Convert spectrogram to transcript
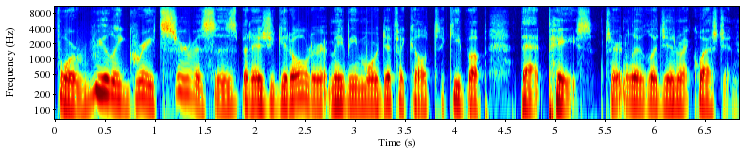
for really great services, but as you get older, it may be more difficult to keep up that pace. Certainly a legitimate question.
